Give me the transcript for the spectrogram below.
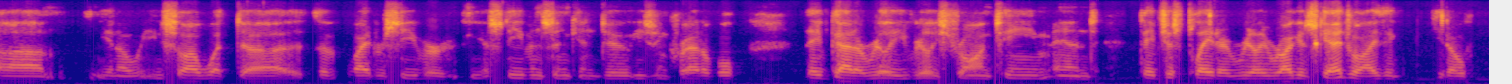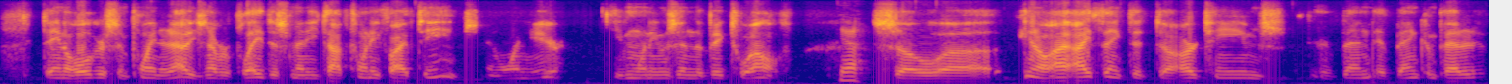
Um, you know, you saw what uh, the wide receiver you know, Stevenson can do. He's incredible. They've got a really, really strong team, and they've just played a really rugged schedule. I think, you know, Dana Holgorsen pointed out he's never played this many top 25 teams in one year, even when he was in the Big 12. Yeah. So uh, you know, I, I think that uh, our teams have been have been competitive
